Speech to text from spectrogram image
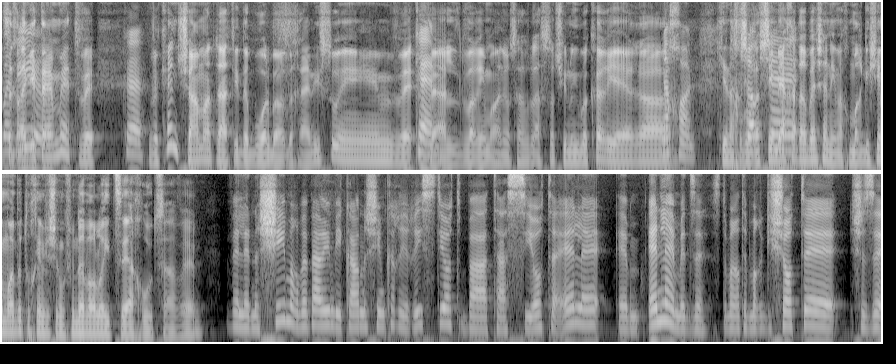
צריך להגיד את האמת. כן. וכן, שם אתה תדברו על בעיות בחיי הנישואים, כן. ועל דברים, אני רוצה לעשות שינוי בקריירה. נכון. כי אנחנו רצים ביחד הרבה שנים, אנחנו מרגישים מאוד בטוחים ששום דבר לא יצא החוצה. ולנשים, הרבה פעמים, בעיקר נשים קרייריסטיות בתעשיות האלה, הם, אין להן את זה. זאת אומרת, הן מרגישות אה, שזה,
